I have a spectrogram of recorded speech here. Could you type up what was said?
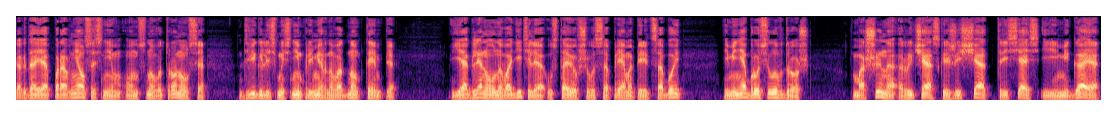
Когда я поравнялся с ним, он снова тронулся. Двигались мы с ним примерно в одном темпе. Я глянул на водителя, уставившегося прямо перед собой, и меня бросило в дрожь. Машина, рыча, скрежеща, трясясь и мигая,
